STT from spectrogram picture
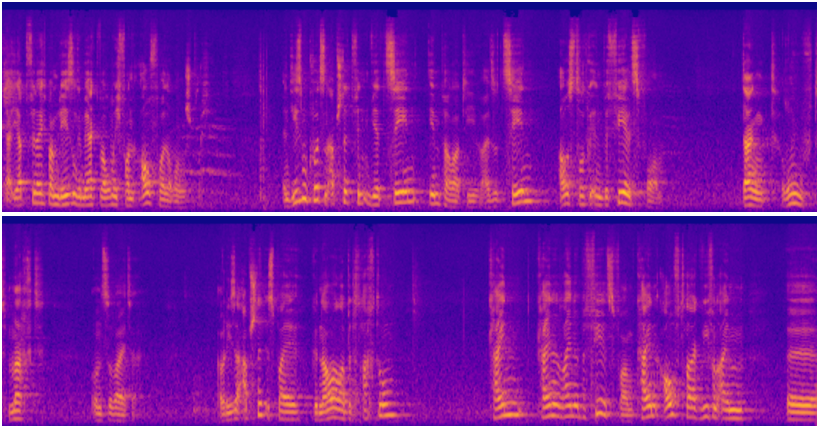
Ja, ihr habt vielleicht beim Lesen gemerkt, warum ich von Aufforderungen spreche. In diesem kurzen Abschnitt finden wir zehn Imperative, also zehn Ausdrücke in Befehlsform. Dankt, ruft, macht und so weiter. Aber dieser Abschnitt ist bei genauerer Betrachtung kein, keine reine Befehlsform, kein Auftrag wie von einem, äh,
